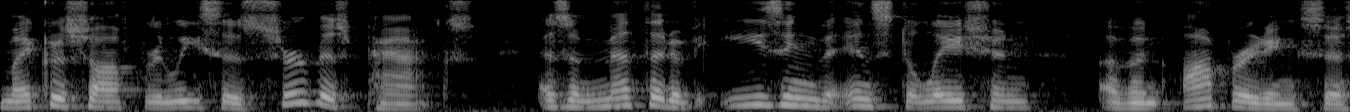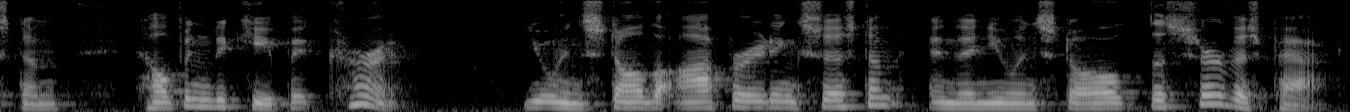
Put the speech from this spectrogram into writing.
Microsoft releases service packs as a method of easing the installation of an operating system, helping to keep it current. You install the operating system and then you install the service pack.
